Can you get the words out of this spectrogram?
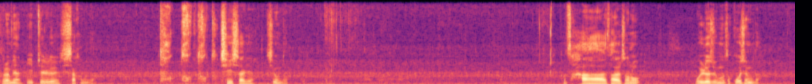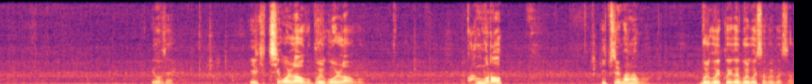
그러면 입질을 시작합니다. 톡톡톡톡 치기 시작해요. 지금도. 그럼 살살 저는 올려주면서 꼬십니다. 이거 보세요. 이렇게 치고 올라오고 물고 올라오고. 꽉 물어. 입질만 하고. 물고 있고 이거 물고 있어 물고 있어.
